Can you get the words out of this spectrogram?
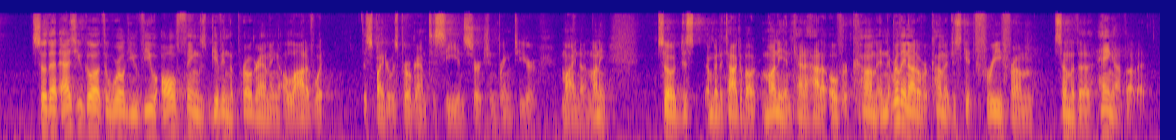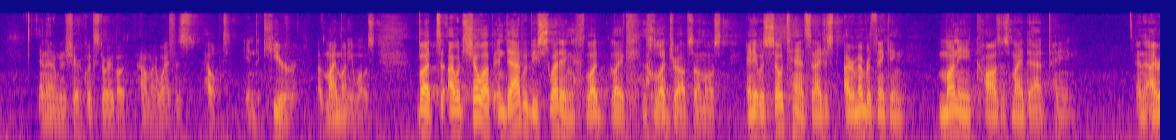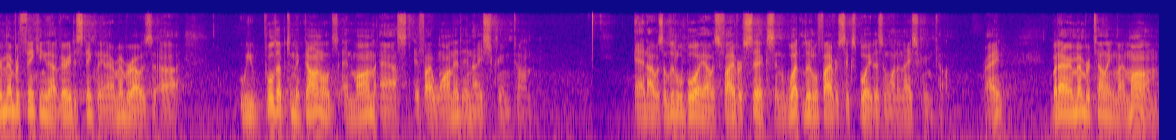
so that as you go out the world, you view all things giving the programming a lot of what the spider was programmed to see and search and bring to your mind on money. So, just I'm going to talk about money and kind of how to overcome, and really not overcome it, just get free from some of the hang up of it. And then I'm going to share a quick story about how my wife has helped in the cure of my money woes. But I would show up, and dad would be sweating, blood, like blood drops almost. And it was so tense, and I just, I remember thinking, money causes my dad pain. And I remember thinking that very distinctly, and I remember I was, uh, we pulled up to McDonald's, and mom asked if I wanted an ice cream cone. And I was a little boy, I was five or six, and what little five or six boy doesn't want an ice cream cone, right? But I remember telling my mom,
